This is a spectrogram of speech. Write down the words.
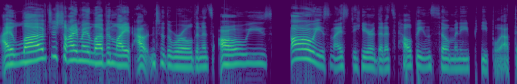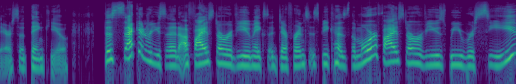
I love to shine my love and light out into the world, and it's always, always nice to hear that it's helping so many people out there. So thank you. The second reason a five star review makes a difference is because the more five star reviews we receive,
